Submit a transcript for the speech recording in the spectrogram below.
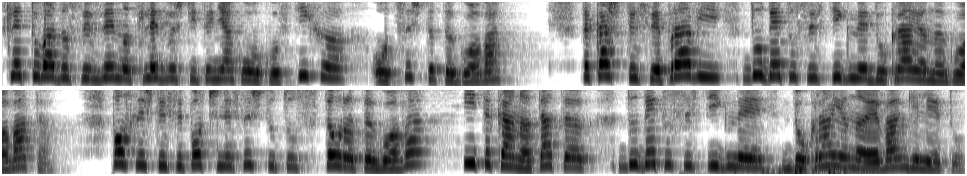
След това да се вземат следващите няколко стиха от същата глава. Така ще се прави, додето се стигне до края на главата. После ще се почне същото с втората глава и така нататък, додето се стигне до края на Евангелието.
